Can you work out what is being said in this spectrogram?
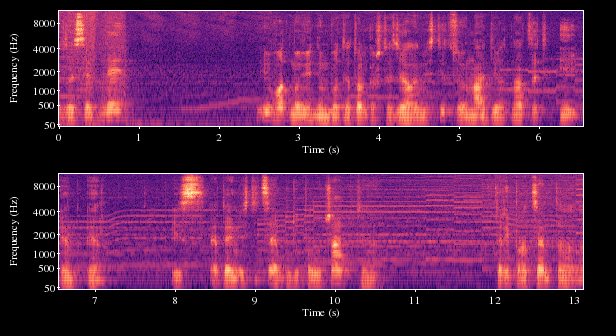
за 7 дней. И вот мы видим, вот я только что сделал инвестицию на 19 ИНР. Из этой инвестиции я буду получать 3% э,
